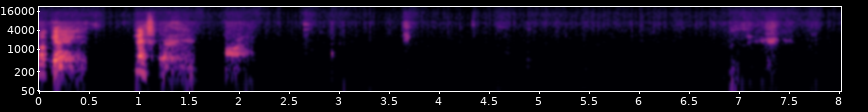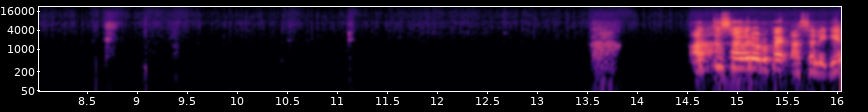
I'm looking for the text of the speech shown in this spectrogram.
ಓಕೆ ನೆಕ್ಸ್ಟ್ ಹತ್ತು ಸಾವಿರ ರೂಪಾಯಿ ಅಸಲಿಗೆ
